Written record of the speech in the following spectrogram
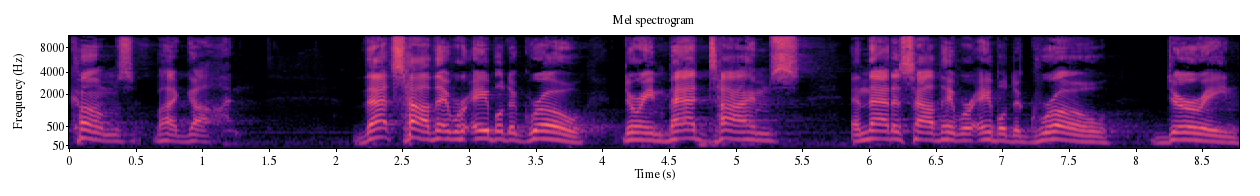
comes by God. That's how they were able to grow during bad times, and that is how they were able to grow during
